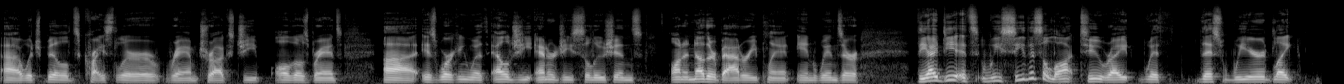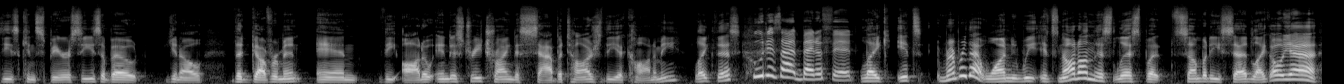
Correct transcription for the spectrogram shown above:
uh, which builds Chrysler, Ram trucks, Jeep, all those brands, uh, is working with LG Energy Solutions on another battery plant in Windsor. The idea, it's we see this a lot too, right? With this weird, like these conspiracies about, you know, the government and the auto industry trying to sabotage the economy like this Who does that benefit? like it's remember that one we it's not on this list but somebody said like oh yeah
